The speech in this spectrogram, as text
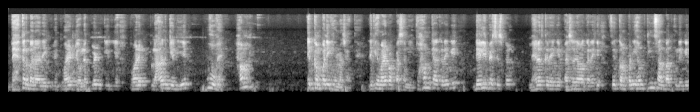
बेहतर बनाने के लिए, तुम्हारे डेवलपमेंट के लिए, तुम्हारे प्लान के लिए वो है। हम एक कंपनी खोलना चाहते हैं, लेकिन हमारे पास पैसा नहीं है। तो हम क्या करेंगे? डेली बेसिस पर मेहनत करेंगे, पैसा जमा करेंगे, फिर कंपनी हम तीन साल बाद खोलेंगे,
